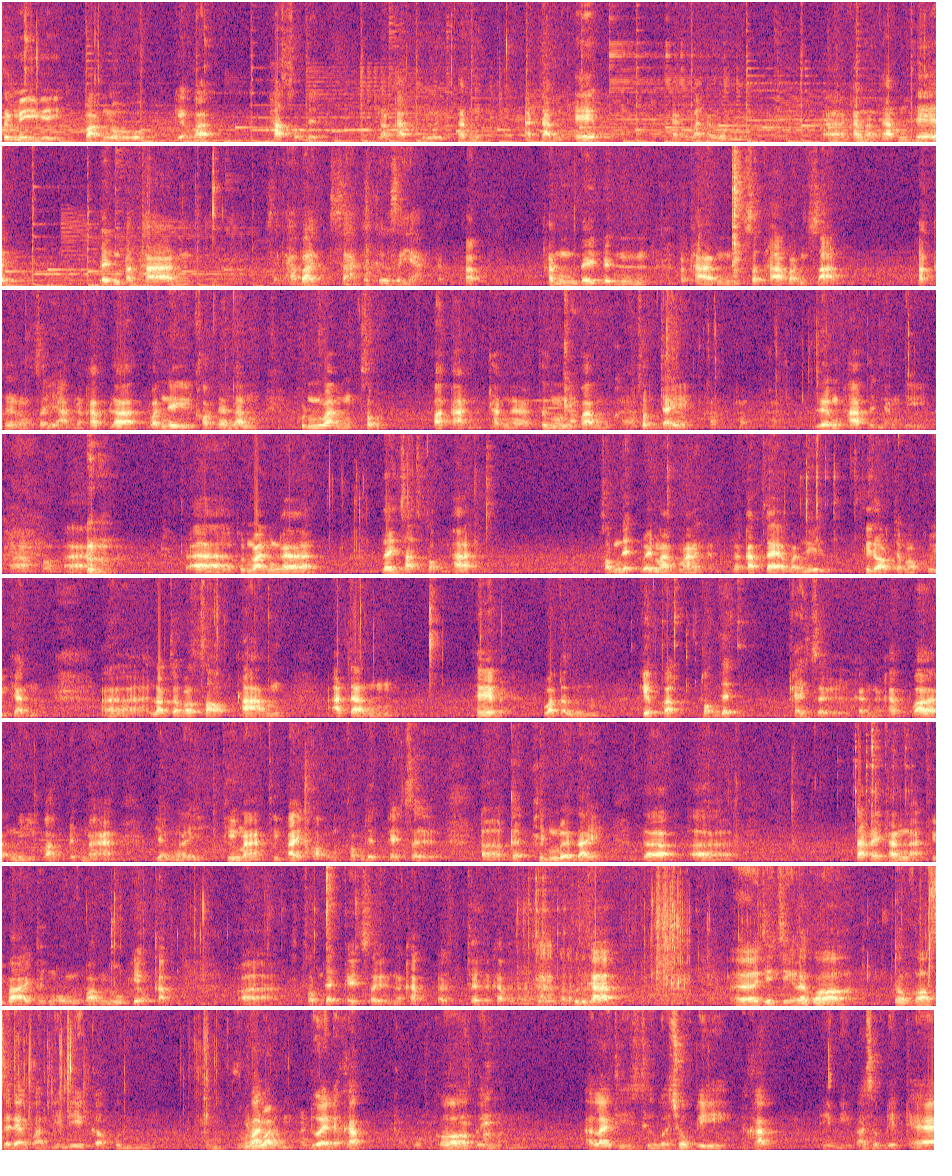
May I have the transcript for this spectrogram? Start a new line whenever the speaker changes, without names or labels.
ซึ่งมีความรู้เกี่ยวกับพระสมเด็จนะครับ คือท่านอาจารย์เทพแห่งวัดอรุณอ่าท่านอาจารย์เทพเป็นประธาน
สถาบันศาสตร์และเครื่องสยามครับ
ครับ ท่านได้เป็นประธานสถาบันศาสตร์พระเครื่องสยามนะครับ และวันนี้ขอแนะนำคุณวันสมุทรปราการท่านนะครับซึ่งมีความ
ครับ
สนใจ
ครับครับครับ
เรื่องพระเป็นอย่างดี
ครับผม
อ่าอ่า คุณวันก็ได้สะสมพระสมเด็จไว้มากมายนะครับ แต่วันนี้ที่เราจะมาคุยกัน เราจะมาสอบถามอาจารย์เทพวัดอรุณเกี่ยวกับสมเด็จไกรเซอร์กันนะครับ ว่ามีความเป็นมาอย่างไงที่มาที่ไปของสมเด็จไกรเซอร์เกิดขึ้นเมื่อใด และจะให้ท่านอธิบายถึงองค์ความรู้เกี่ยวกับ สมเด็จไกรเซอร์นะครับเอ่อเชิญนะครับอาจารย์
ขอบคุณครับเออจริง ๆ แล้วก็ต้องขอแสดงความยินดีกับคุณคุณวันด้วยนะครับ
ครับผม
ก็เป็นอะไรที่ถือว่าโชคดีนะครับ ที่มีพระสมเด็จแท้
